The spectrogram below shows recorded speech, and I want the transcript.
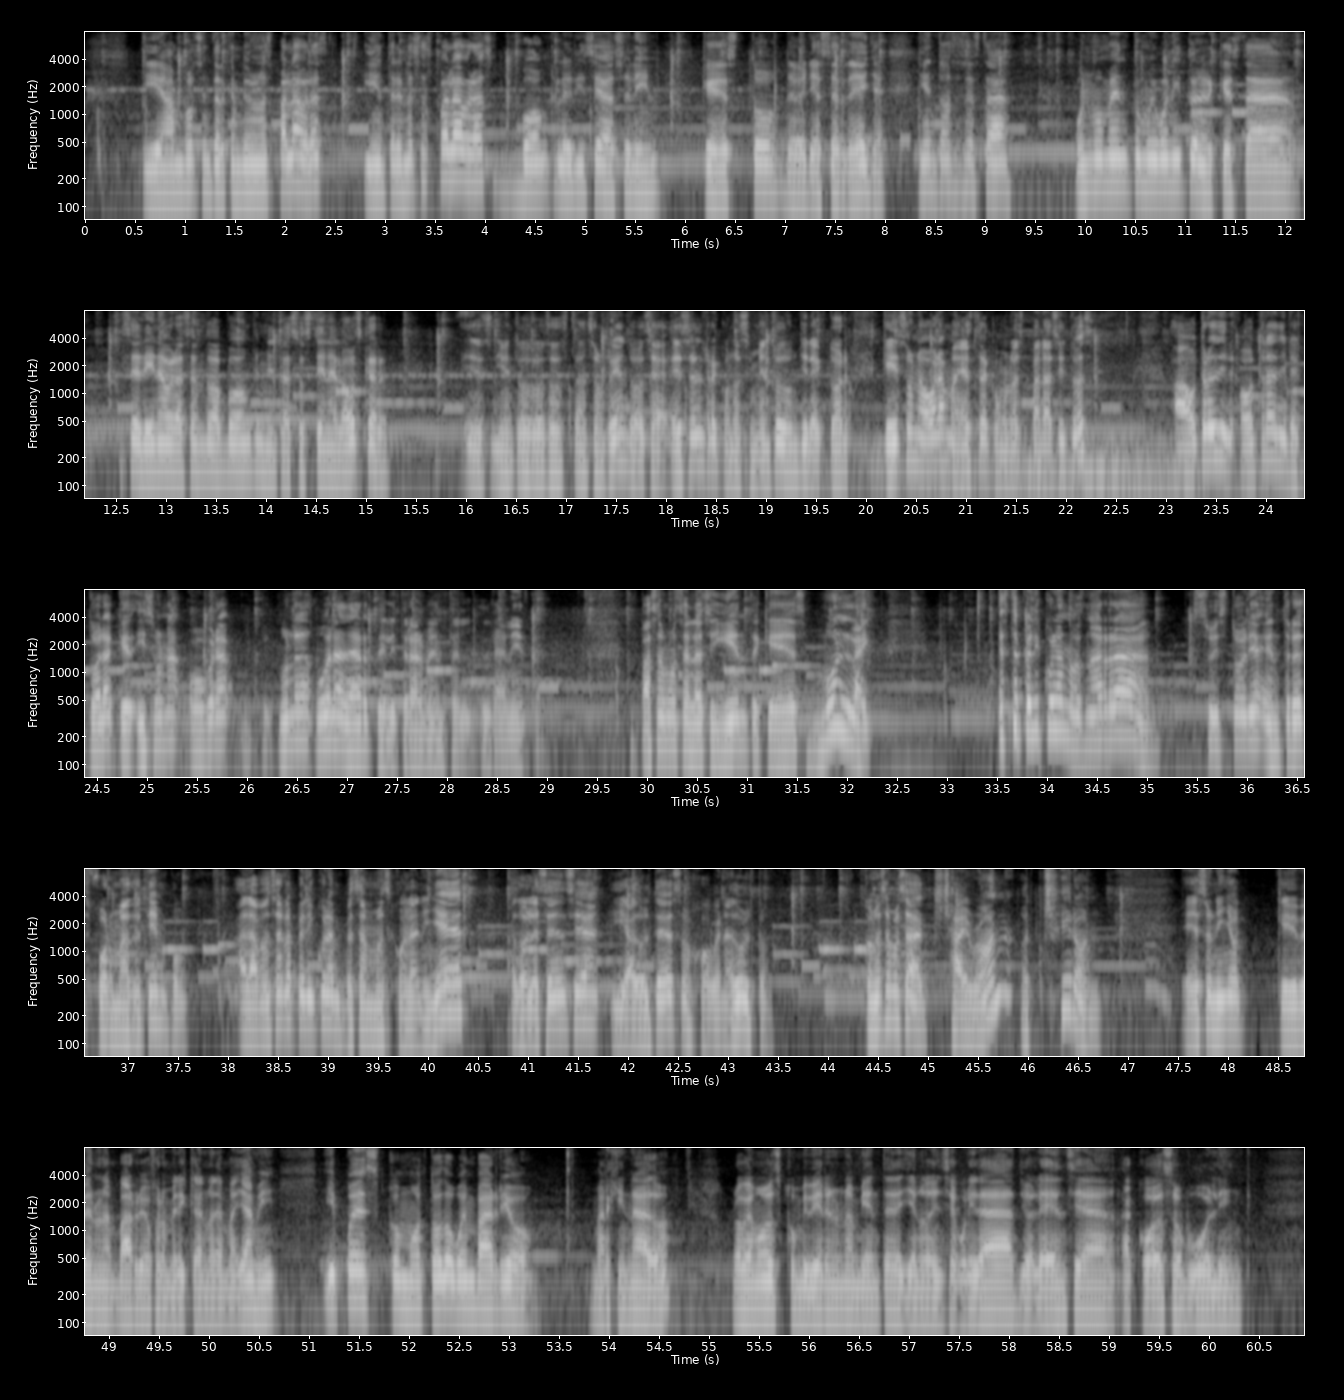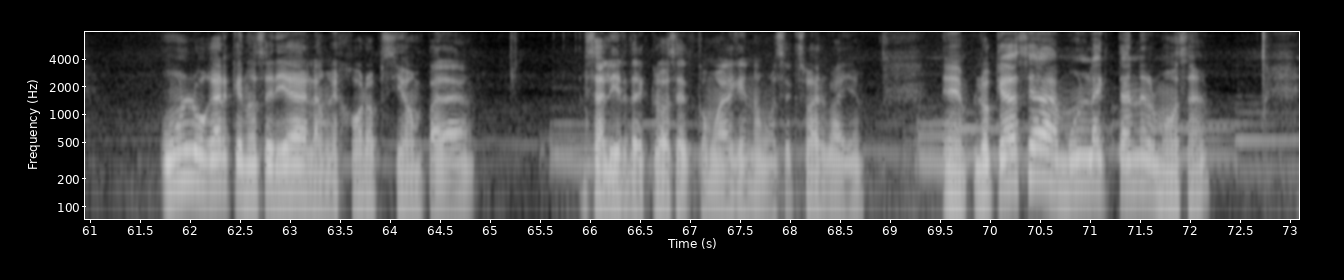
y ambos intercambian unas palabras, y entre esas palabras, Bong le dice a Celine que esto debería ser de ella. Y entonces está un momento muy bonito en el que está Selina abrazando a Bong mientras sostiene el Oscar. Y mientras los dos están sonriendo. O sea, es el reconocimiento de un director que hizo una obra maestra como Los Parásitos. A otra directora que hizo una obra, una obra de arte, literalmente, la neta. Pasamos a la siguiente que es Moonlight. Esta película nos narra su historia en tres formas de tiempo. Al avanzar la película empezamos con la niñez, adolescencia y adultez o joven adulto. Conocemos a Chiron o Chiron. Es un niño que vive en un barrio afroamericano de Miami y pues como todo buen barrio marginado, lo vemos convivir en un ambiente lleno de inseguridad, violencia, acoso, bullying. un lugar que no sería la mejor opción para salir del closet como alguien homosexual, vaya. Eh, lo que hace a Moonlight tan hermosa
